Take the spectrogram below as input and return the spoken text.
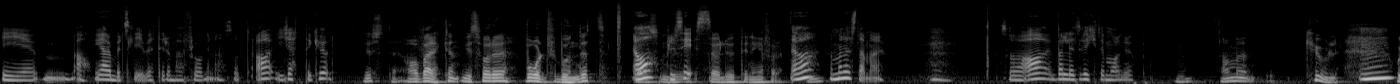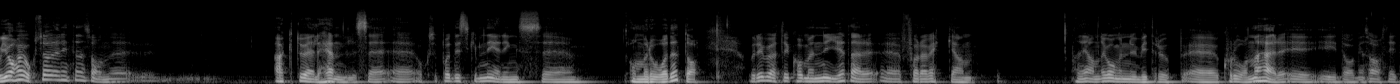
i, mm, ja, i arbetslivet i de här frågorna. Så att, ja, jättekul. Just det, ja verkligen. Visst var det Vårdförbundet? Ja, som precis. Du höll utbildningen för? Ja, mm. ja men det stämmer. Mm. Så ja, väldigt viktig målgrupp. Mm. Ja, men kul. Mm. Och jag har också en liten sån eh, aktuell händelse eh, också på diskrimineringsområdet eh, då. Och det var att det kom en nyhet där eh, förra veckan. Det är andra gången nu vi tar upp eh, corona här i, i, dagens avsnitt.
